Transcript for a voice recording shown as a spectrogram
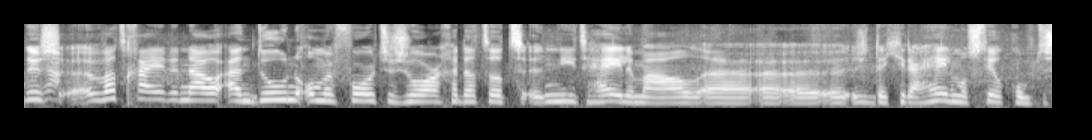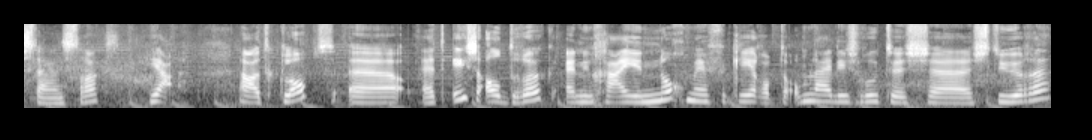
Dus eh, wat ga je er nou aan doen om ervoor te zorgen dat dat eh, niet helemaal, dat je daar helemaal stil komt te staan straks? Ja, nou het klopt. Het is al druk en nu ga je nog meer verkeer op de omleidingsroutes sturen.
